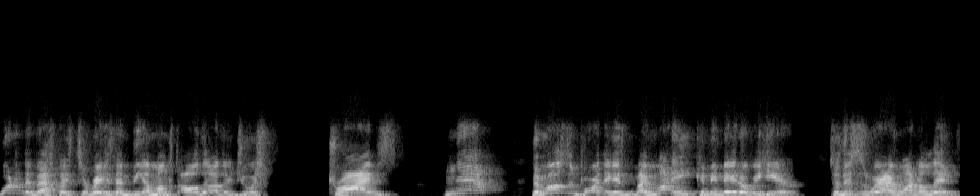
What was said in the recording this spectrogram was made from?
Wouldn't the best place to raise them be amongst all the other Jewish tribes? Nah. The most important thing is my money can be made over here. So this is where I want to live.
